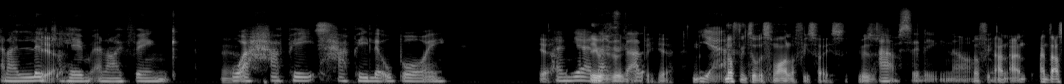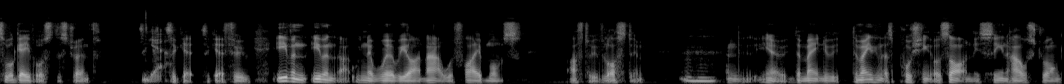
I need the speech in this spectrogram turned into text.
And I look yeah. at him and I think, what a happy, happy little boy. Yeah, and yeah, he was really that, happy. Yeah, yeah, nothing took the smile off his face. He was absolutely not nothing, and, and and that's what gave us the strength. To, yeah. to get to get through. Even even uh, you know where we are now, we're five months after we've lost him, mm-hmm. and you know the main the main thing that's pushing us on is seeing how strong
